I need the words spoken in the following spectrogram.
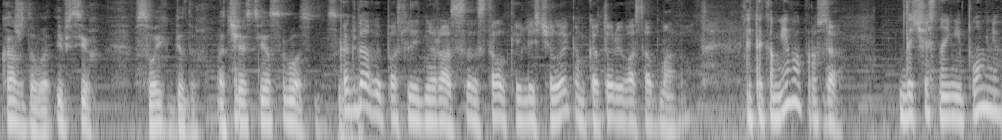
каждого и всех – в своих бедах. Отчасти я согласен. Когда вы последний раз э, сталкивались с человеком, который вас обманывал? Это ко мне вопрос? Да. Да, честно, не помню.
